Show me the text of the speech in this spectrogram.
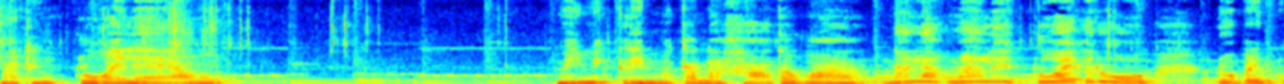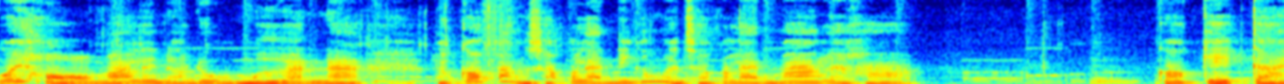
มาถึงกล้วยแล้ว ไม่มีกลิ่นเหมือนกันนะคะ แต่ว่าน่ารักมากเลยกล้วยก็ดู ดูเป็นกล้วยหอมมากเลยเนอะดูเหมือนน่ะ แล้วก็ฝั่งช็อกโกแลตนี่ก็เหมือนช็อกโกแลตมากเลยค่ะ ก็เก๋ไก่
